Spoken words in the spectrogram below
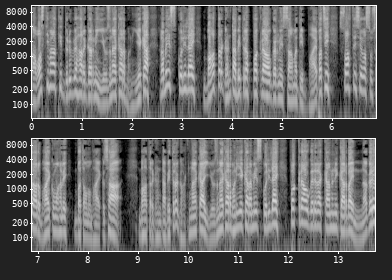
अवस्थीमाथि दुर्व्यवहार गर्ने योजनाकार भनिएका रमेश कोलीलाई बहत्तर घण्टाभित्र पक्राउ गर्ने सहमति भएपछि स्वास्थ्य सेवा सुचारू भएको उहाँले बताउनु भएको छ। बहत्तर घण्टाभित्र घटनाका योजनाकार भनिएका रमेश कोलीलाई पक्राउ गरेर कानूनी कार्यवाही नगरे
